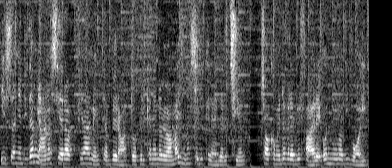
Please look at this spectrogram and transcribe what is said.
Il sogno di Damiano si era finalmente avverato perché non aveva mai smesso di crederci, ciò come dovrebbe fare ognuno di voi.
